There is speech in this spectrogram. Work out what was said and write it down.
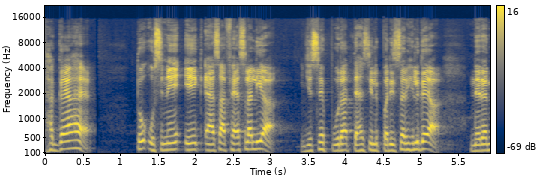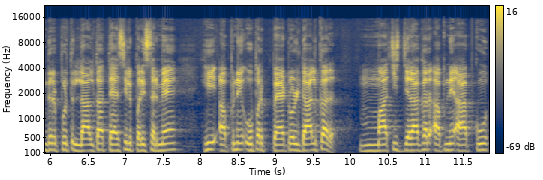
थक गया है तो उसने एक ऐसा फैसला लिया, जिससे पूरा तहसील परिसर हिल गया। नरेंद्र पुत्र लालता तहसील परिसर में ही अपने ऊपर पेट्रोल डालकर माचिस जलाकर अपने आप को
